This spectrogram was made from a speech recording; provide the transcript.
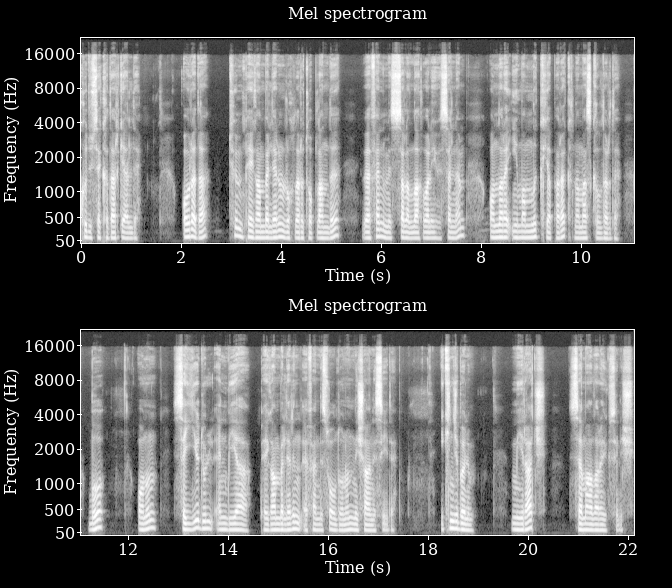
Kudüs'e kadar geldi. Orada tüm peygamberlerin ruhları toplandı ve Efendimiz sallallahu aleyhi ve sellem onlara imamlık yaparak namaz kıldırdı. Bu onun Seyyidül Enbiya, peygamberlerin efendisi olduğunun nişanesiydi. İkinci bölüm Miraç, semalara yükseliş.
